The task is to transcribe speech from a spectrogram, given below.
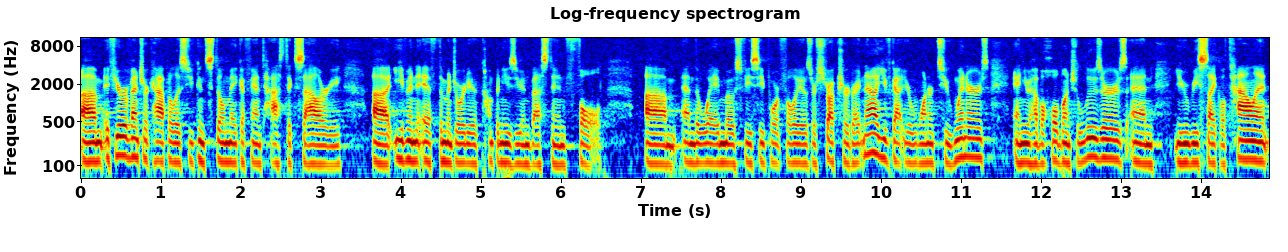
Um, if you're a venture capitalist, you can still make a fantastic salary uh, even if the majority of companies you invest in fold. Um, and the way most VC portfolios are structured right now, you've got your one or two winners and you have a whole bunch of losers and you recycle talent.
